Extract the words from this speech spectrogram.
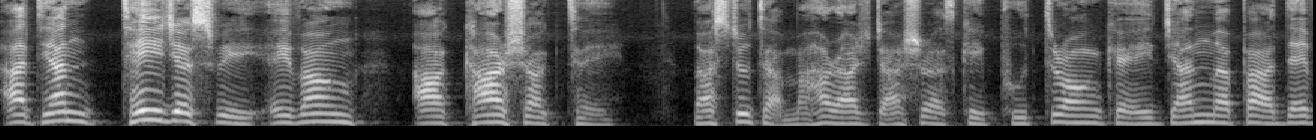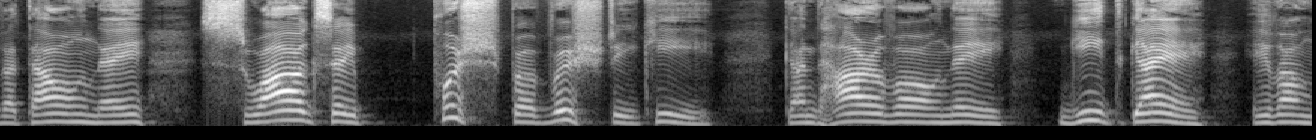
अत्यंत तेजस्वी एवं आकर्षक थे वस्तुतः महाराज दशरथ के पुत्रों के जन्म पर देवताओं ने स्वाग से पुष्प वृष्टि की गंधर्वों ने गीत गाए एवं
